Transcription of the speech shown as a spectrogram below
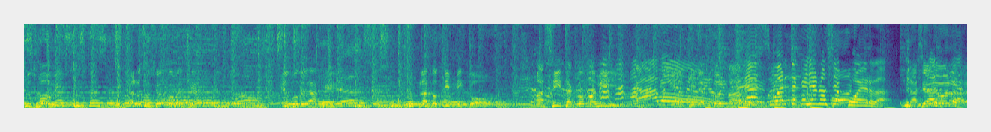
Sus hobbies, la locución comercial, modelaje, su plato típico, masita con maví y la pila al colmado. La suerte que ella no se acuerda. Gracias a Dios, ¿verdad?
